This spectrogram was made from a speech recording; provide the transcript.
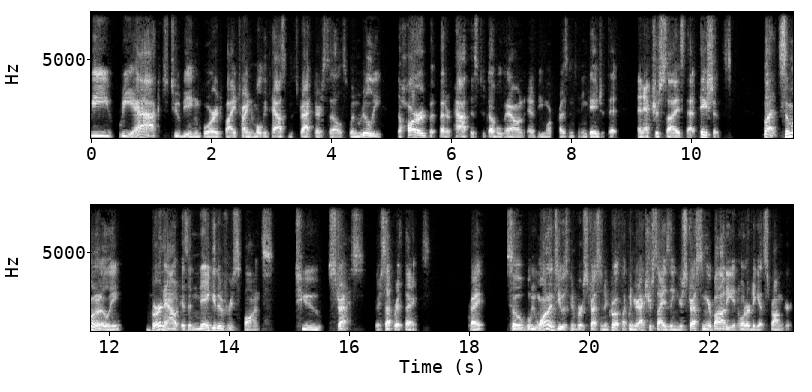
we react to being bored by trying to multitask and distract ourselves when really the hard but better path is to double down and be more present and engage with it and exercise that patience. But similarly, burnout is a negative response to stress. They're separate things, right? So what we want to do is convert stress into growth. Like when you're exercising, you're stressing your body in order to get stronger.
